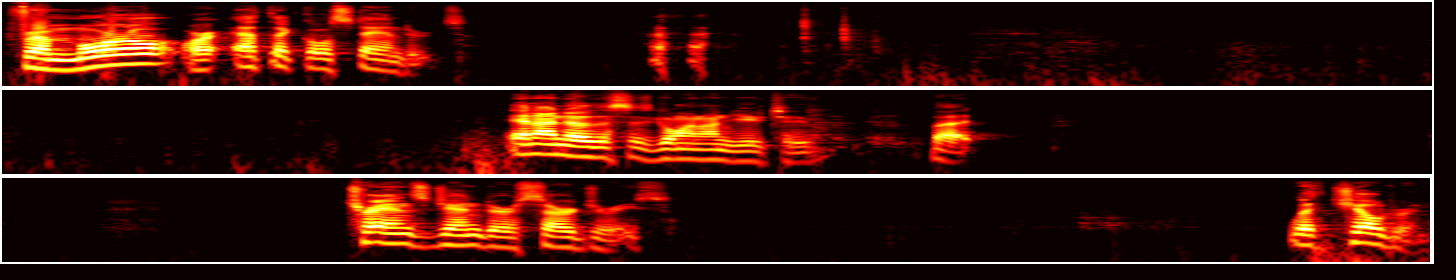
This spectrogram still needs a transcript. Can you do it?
from moral or ethical standards. And I know this is going on YouTube, but transgender surgeries with children.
